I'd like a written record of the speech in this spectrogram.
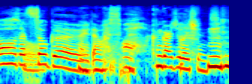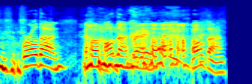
Oh, that's so, good. Right, that was Oh, congratulations. We're all done. all done. Right. Hold on.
